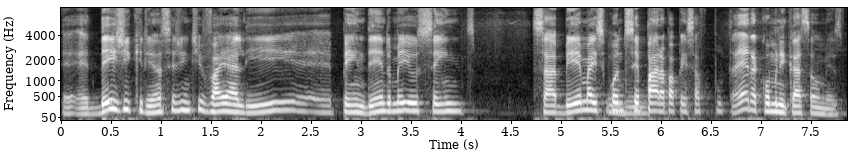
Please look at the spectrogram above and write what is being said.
é, é, desde criança a gente vai ali é, pendendo meio sem saber, mas quando você para pra pensar, puta, era comunicação mesmo.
